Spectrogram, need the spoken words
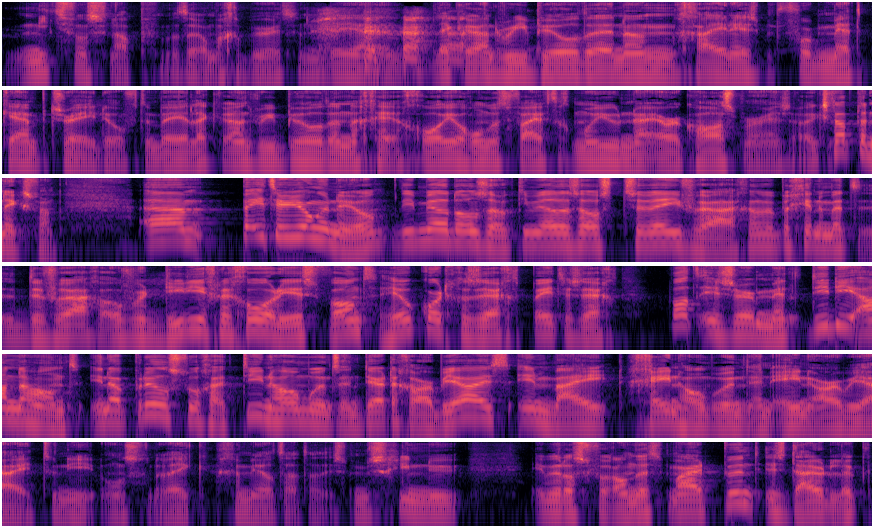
niets van snap wat er allemaal gebeurt. Dan ben je lekker aan het rebuilden en dan ga je ineens voor Matt Camp traden. Of dan ben je lekker aan het rebuilden en dan gooi je 150 miljoen naar Eric Hosmer en zo. Ik snap er niks van. Um, Peter Jongeneel, die mailde ons ook. Die mailde zelfs twee vragen. We beginnen met de vraag over Didi Gregorius. Want, heel kort gezegd, Peter zegt... Wat is er met Didi aan de hand? In april sloeg hij 10 home runs en 30 RBI's. In mei geen home run en 1 RBI toen hij ons van de week gemaild had. Dat is misschien nu inmiddels veranderd. Maar het punt is duidelijk...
